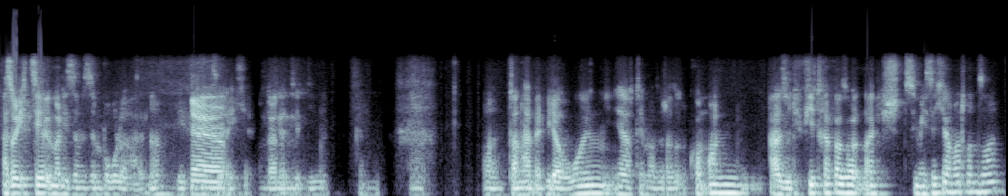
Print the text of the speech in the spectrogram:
also ich zähle immer diese Symbole halt, ne? Wie viel Ja, ja. ich? Und dann- die, die, und dann halt mit Wiederholen, je nachdem, also da kommt man, also die vier Treffer sollten eigentlich ziemlich sicher mal drin sein.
